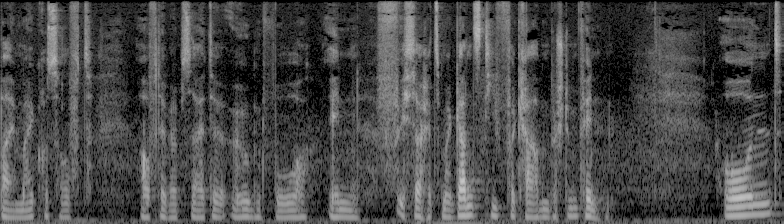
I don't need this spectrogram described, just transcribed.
bei Microsoft auf der Webseite irgendwo in, ich sage jetzt mal ganz tief vergraben, bestimmt finden. Und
